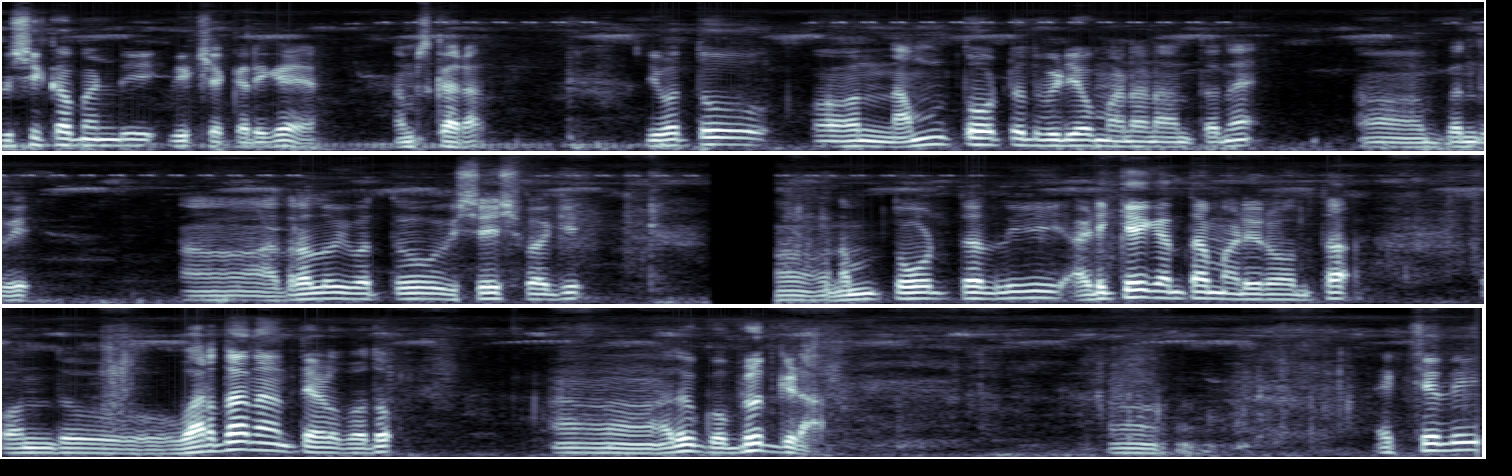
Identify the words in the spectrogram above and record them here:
ಕೃಷಿಕ ಬಂಡಿ ವೀಕ್ಷಕರಿಗೆ ನಮಸ್ಕಾರ. ಇವತ್ತು ನಮ್ಮ ತೋಟದ ವಿಡಿಯೋ ಮಾಡೋಣ ಅಂತಲೇ ಬಂದ್ವಿ. ಅದರಲ್ಲೂ ಇವತ್ತು ವಿಶೇಷವಾಗಿ ನಮ್ಮ ತೋಟದಲ್ಲಿ ಅಡಿಕೆಗಂತ ಮಾಡಿರೋವಂಥ ಒಂದು ವರದಾನ ಅಂತ ಹೇಳ್ಬೋದು. ಅದು ಗೊಬ್ಬರದ ಗಿಡ. ಆ್ಯಕ್ಚುಲಿ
